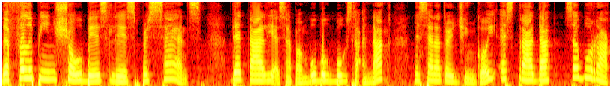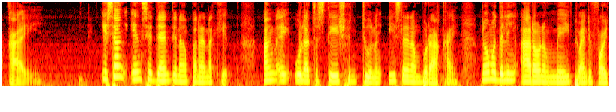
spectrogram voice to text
The Philippine Showbiz List presents detalye sa pambubugbog sa anak ni Senator Jinggoy Estrada sa Boracay. Isang insidente ng pananakit ang naiulat sa Station 2 ng Isla ng Boracay noong madaling araw ng May 24,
